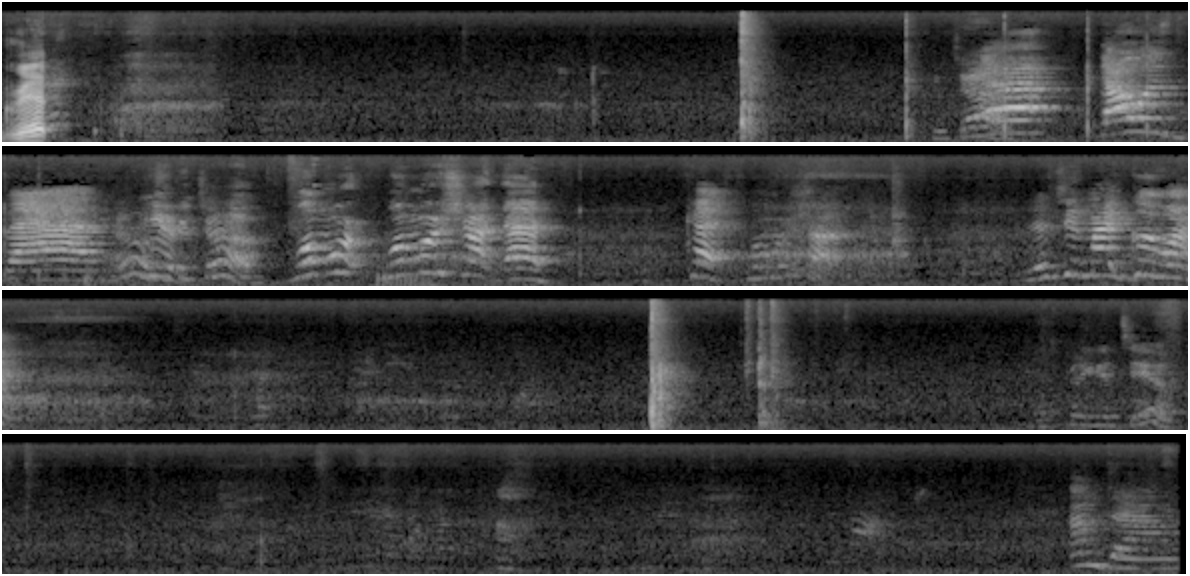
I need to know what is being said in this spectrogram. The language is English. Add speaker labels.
Speaker 1: Grip.
Speaker 2: Good job.
Speaker 3: Uh, that was bad.
Speaker 2: That
Speaker 3: Here,
Speaker 2: good job.
Speaker 3: one more, one more shot, Dad. Okay, one more shot. This is my good one.
Speaker 2: That's pretty good too.
Speaker 3: I'm down.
